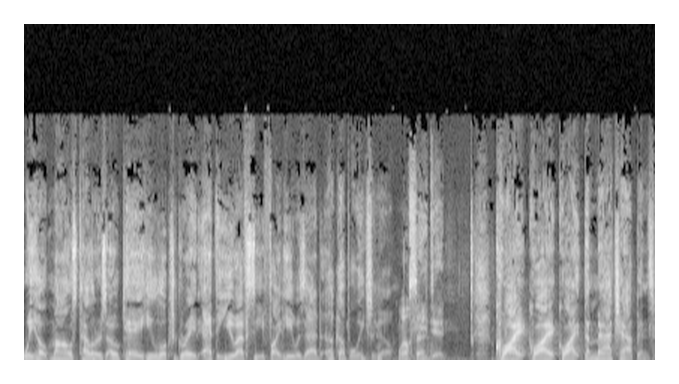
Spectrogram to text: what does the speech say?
We hope Miles Teller is okay. He looked great at the UFC fight he was at a couple weeks ago Well said. He did. Quiet, quiet, quiet. The match happens.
